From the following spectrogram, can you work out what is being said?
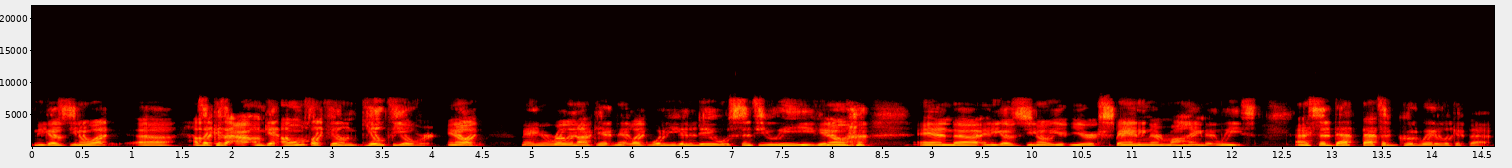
And he goes, you know what? Uh, I was like, because I'm getting, I'm almost like feeling guilty over it. You know, like man, you're really not getting it. Like, what are you gonna do since you leave? You know, and uh, and he goes, you know, you're, you're expanding their mind at least. And I said that that's a good way to look at that.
